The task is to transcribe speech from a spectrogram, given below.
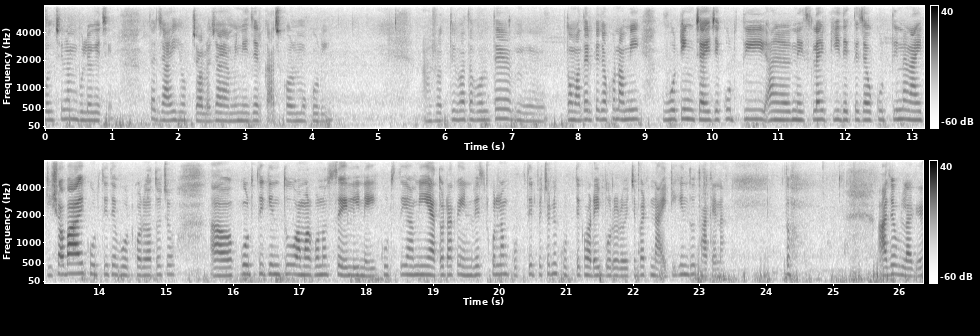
বলছিলাম? ভুলে গেছি। তা যাই হোক, চলো যাই, আমি নিজের কাজকর্ম করি। আর সত্যি কথা বলতে তোমাদেরকে যখন আমি ভোটিং চাই যে কুর্তি নেক্সট লাইফ কী দেখতে চাও, কুর্তি না নাইটি, সবাই কুর্তিতে ভোট করে, অথচ কুর্তি কিন্তু আমার কোনো সেলই নেই। কুর্তি আমি এত টাকা ইনভেস্ট করলাম, কুর্তির পেছনে কুর্তি ঘরেই পড়ে রয়েছে বাট নাইটি কিন্তু থাকে না। তো আজব লাগে।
